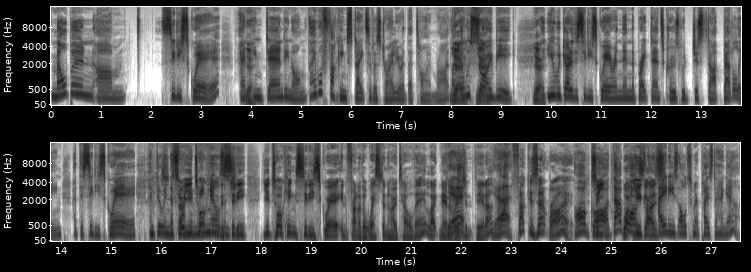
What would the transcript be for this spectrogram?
Melbourne um, City Square and Yeah. in Dandenong, they were fucking states of Australia at that time, right? Like Yeah, they were so yeah. big Yeah. that you would go to the city square and then the breakdance crews would just start battling at the city square and doing the so fucking you talking windmills the and city? shit. You talking City Square in front of the Western Hotel there, like near the Regent Theatre? Yeah. Fuck, is that right? Oh So you- God, that what, was you guys? the '80s ultimate place to hang out.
